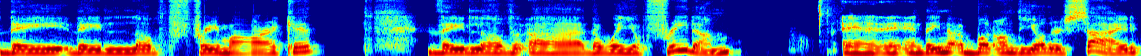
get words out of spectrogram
They, they love free market. They love uh, the way of freedom. And, and they know, but on the other side,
